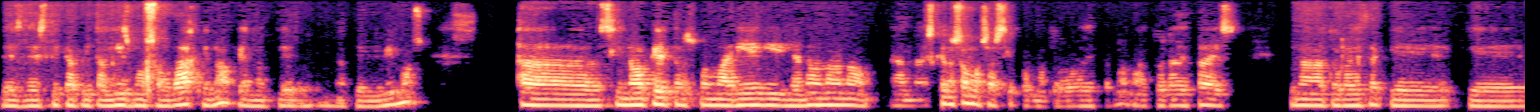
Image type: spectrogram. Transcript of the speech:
desde este capitalismo salvaje ¿no? que, en, el que, vivimos, sino que transformaría y diría, no, no, no, es que no somos así por naturaleza, ¿no? la naturaleza es una naturaleza que, que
